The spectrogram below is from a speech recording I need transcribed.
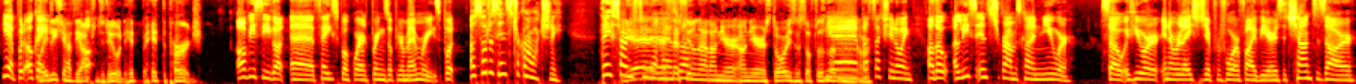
Yeah, but okay. Or at least you have the o- option to do it. Hit hit the purge. Obviously, you got uh, Facebook where it brings up your memories, but oh, so does Instagram actually. They've started to do that yeah, now as starts well. doing that on your on your stories and stuff, doesn't it? Yeah, And- or- that's actually annoying. Although at least Instagram is kind of newer. So if you were in a relationship for four or five years, the chances are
